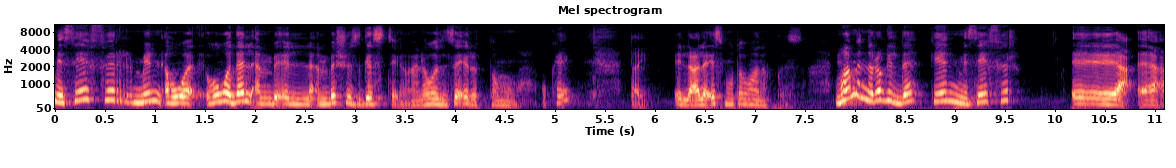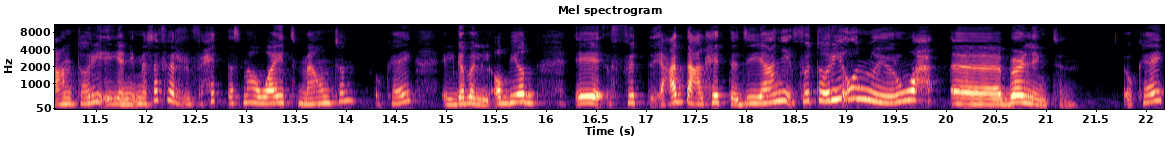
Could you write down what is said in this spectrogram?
مسافر من هو هو ده ال ambitious guest يا جماعة اللي هو الزائر الطموح. okay؟ طيب اللي على اسمه طبعا القصة. المهم إن الراجل ده كان مسافر آه عن طريق يعني مسافر في حتة اسمها White Mountain okay؟ الجبل الأبيض. آه في عدى على الحتة دي يعني في طريقه إنه يروح آه بيرلينغتون okay؟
